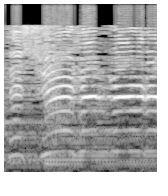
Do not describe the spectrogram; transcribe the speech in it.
在雪山之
